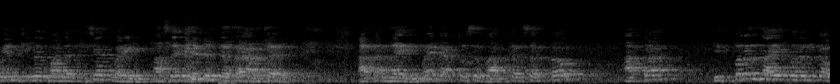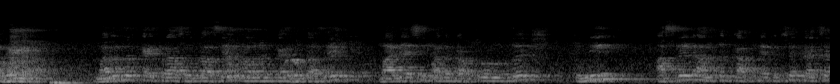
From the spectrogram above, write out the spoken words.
पेन किलर माझ्या खिशात राहील असं त्याचा अर्थ आहे. आता नाही मैं डॉक्टर से बात कर सकता हूं. आता तिथपर्यंत जाईपर्यंत का होणार मला जर काही त्रास होत असेल मला जर काही होत असेल माझ्याशी माझा डॉक्टर बोलतोय तुम्ही असलेलं अंतर कापण्यापेक्षा त्याच्या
